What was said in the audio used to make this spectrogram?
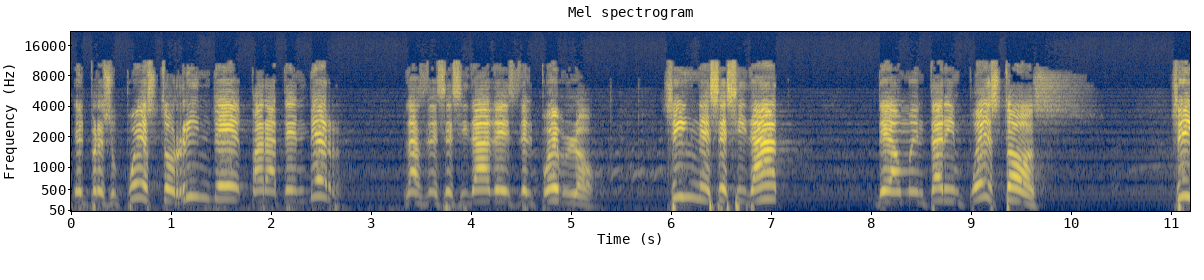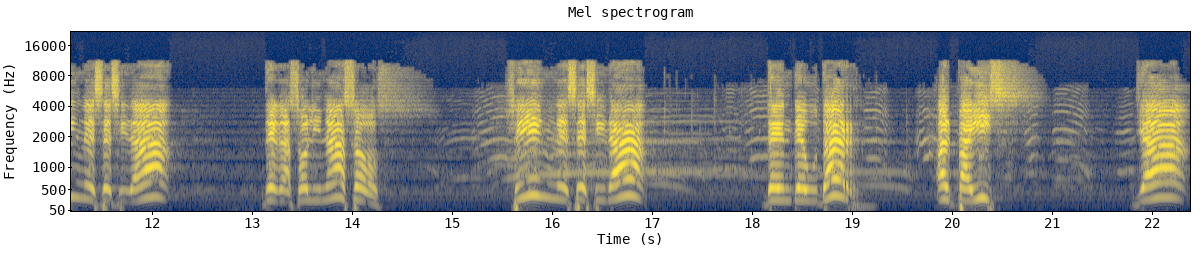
El presupuesto, rinde para atender las necesidades del pueblo, sin necesidad de aumentar impuestos, sin necesidad de gasolinazos sin necesidad de endeudar al país. Ya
